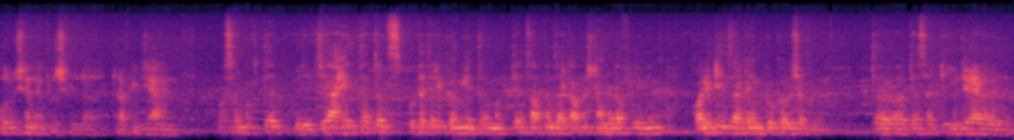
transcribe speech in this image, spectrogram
पोल्युशन आहे प्रचंड ट्रॅफिक जॅम हो सर मग त्यात म्हणजे जे आहे त्यातच कुठेतरी कमी आहे. तर मग त्याच आपण जर का आपण स्टँडर्ड ऑफ लिव्हिंग क्वालिटी जर का इम्प्रूव्ह करू शकलो तर त्यासाठी म्हणजे काय करायचं?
